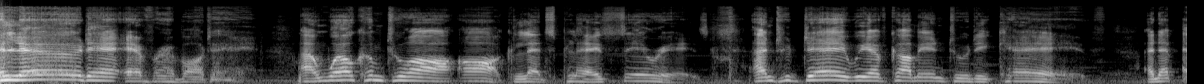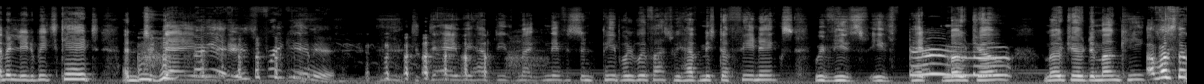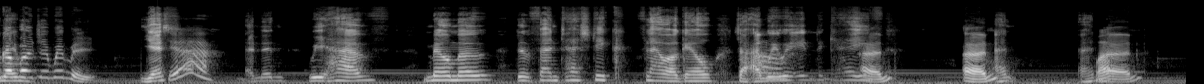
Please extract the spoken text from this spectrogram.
Hello there, everybody, and welcome to our Ark Let's Play series. And today we have come into the cave, and uh, I'm, I'm a little bit scared. And today, It's freaky in here. today we have these magnificent people with us. We have Mr. Phoenix with his his pet Mojo, Mojo the monkey. Have I still got And then- Mojo with me? Yes. Yeah. And then we have Melmo, the fantastic flower girl. So and uh, we Oh. were in the cave. And, and, and and What? and,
